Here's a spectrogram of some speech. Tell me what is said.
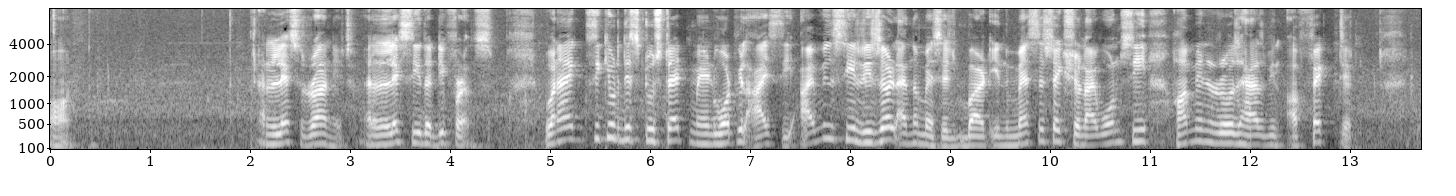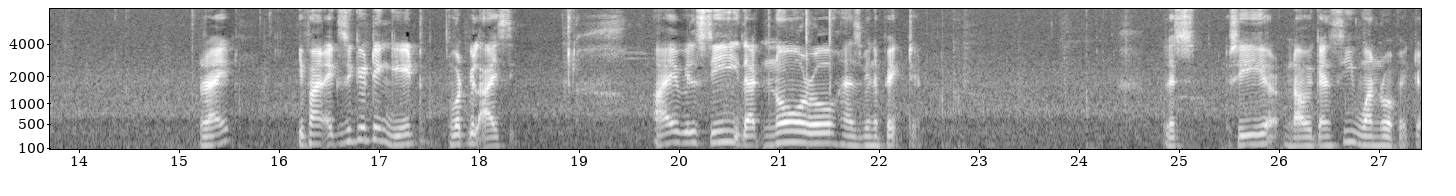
On. And let's run it. And let's see the difference. When I execute this two statement what will I see? I will see result and the message. But in the message section I won't see how many rows has been affected. Right? If I'm executing it what will I see? I will see that no row has been affected. Let's see here. Now you can see one row vector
